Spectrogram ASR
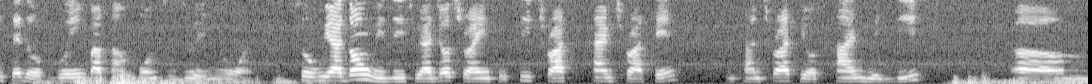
instead of going back and forth to do a new one. So we are done with this. We are just trying to see track time tracking. You can track your time with this. Um,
